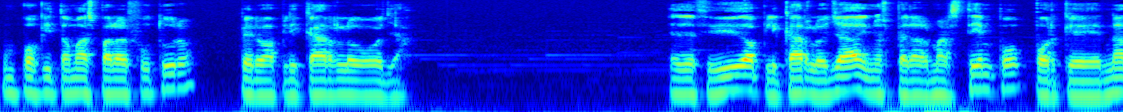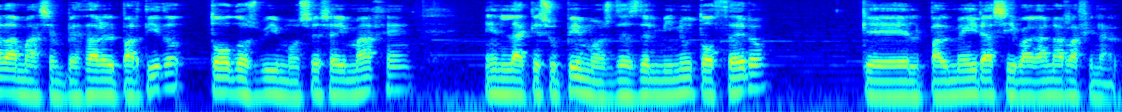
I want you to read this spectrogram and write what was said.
un poquito más para el futuro, pero aplicarlo ya. He decidido aplicarlo ya y no esperar más tiempo porque nada más empezar el partido todos vimos esa imagen en la que supimos desde el minuto cero que el Palmeiras iba a ganar la final.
